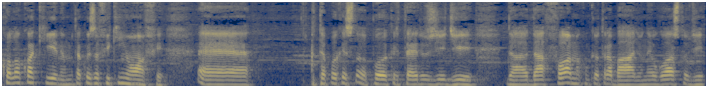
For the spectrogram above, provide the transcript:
coloco aqui, né? Muita coisa fica em off. É, até por, por critérios de, de da, da, forma com que eu trabalho. Né? Eu gosto de,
